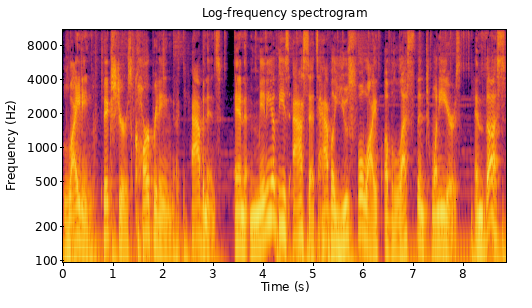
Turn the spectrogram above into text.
lighting, fixtures, carpeting, cabinets, and many of these assets have a useful life of less than 20 years and thus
